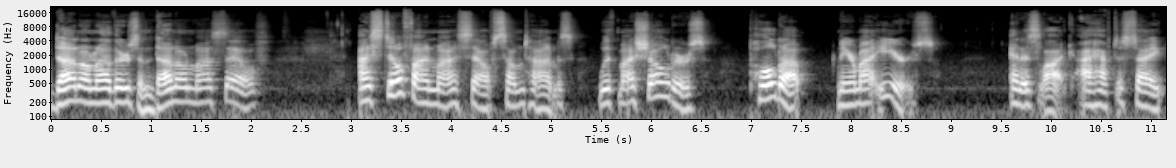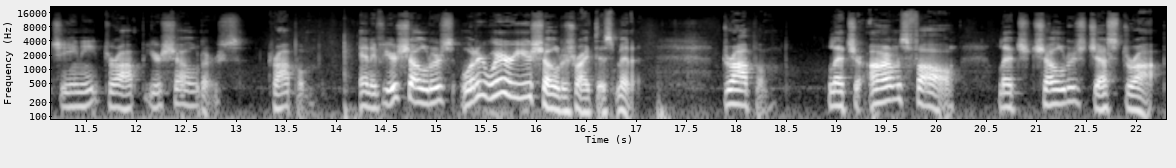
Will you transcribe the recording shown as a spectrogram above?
done on others and done on myself, I still find myself sometimes with my shoulders pulled up near my ears. And it's like, I have to say, Jeannie, drop your shoulders. Drop them. And if your shoulders, what are, where are your shoulders right this minute? Drop them. Let your arms fall. let your shoulders just drop.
